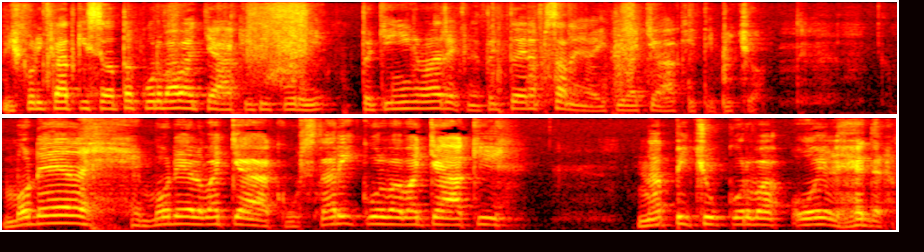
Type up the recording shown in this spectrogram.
Víš, kolikátky jsou to kurva vaťáky, ty kury? To ti nikdo neřekne. Teď to je napsané, i ty vaťáky, ty pičo. Model, model vaťáků. Starý kurva vaťáky. Na piču kurva oil header.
